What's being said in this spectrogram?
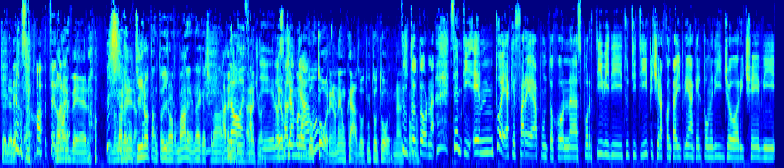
sport, dello sport. Non esatto. è vero. non è vero. Valentino, tanto di normale, non è che ce l'ha. Ha No, ragione, ha infatti, ragione. lo e lo chiamano dottore, non è un caso, tutto torna. Tutto insomma. torna. Senti, ehm, tu hai a che fare appunto con sportivi di tutti i tipi, ci raccontavi prima che il pomeriggio ricevi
